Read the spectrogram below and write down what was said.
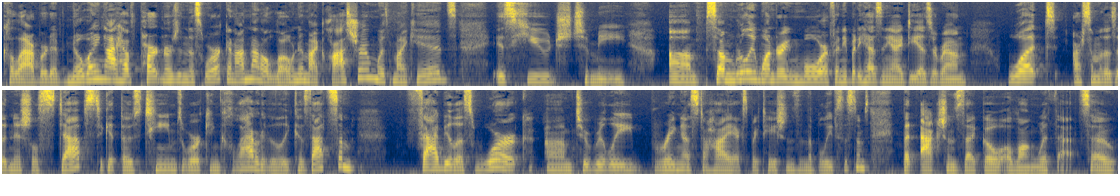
collaborative, knowing I have partners in this work and I'm not alone in my classroom with my kids is huge to me. Um, so I'm really wondering more if anybody has any ideas around what are some of those initial steps to get those teams working collaboratively because that's some fabulous work um, to really bring us to high expectations in the belief systems, but actions that go along with that. So,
